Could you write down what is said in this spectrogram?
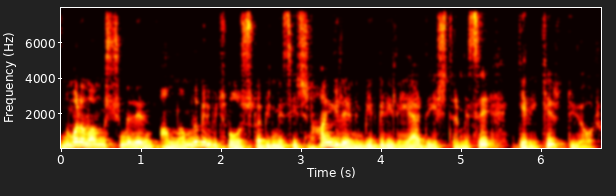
Numaralanmış cümlelerin anlamlı bir bütün oluşturabilmesi için hangilerinin birbiriyle yer değiştirmesi gerekir diyor.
